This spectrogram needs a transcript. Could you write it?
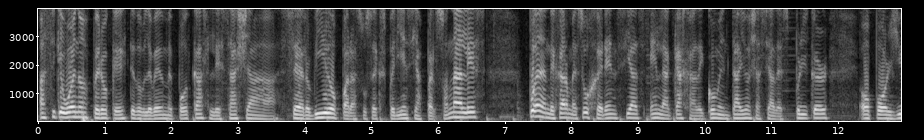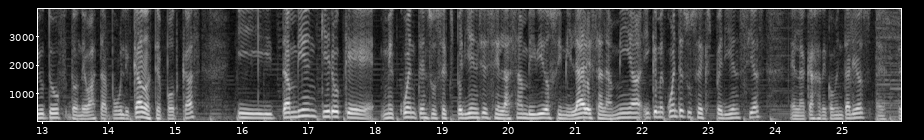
Así que bueno, espero que este WM Podcast les haya servido para sus experiencias personales. Pueden dejarme sugerencias en la caja de comentarios, ya sea de Spreaker o por YouTube, donde va a estar publicado este podcast. Y también quiero que me cuenten sus experiencias si las han vivido similares a la mía y que me cuenten sus experiencias en la caja de comentarios. Este,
